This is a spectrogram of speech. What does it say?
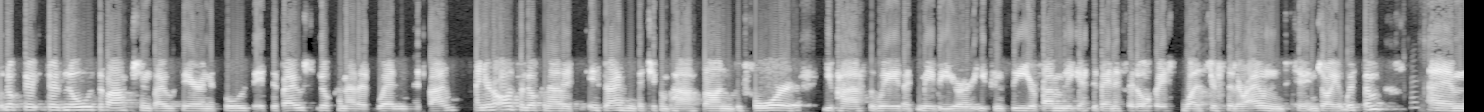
look, there, there's loads of options out there, and I suppose it's about looking at it well in advance. And you're also looking at it: is there anything that you can pass on before you pass away that maybe you're you can see your family get the benefit of it whilst you're still around to enjoy it with them. Okay. Um,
